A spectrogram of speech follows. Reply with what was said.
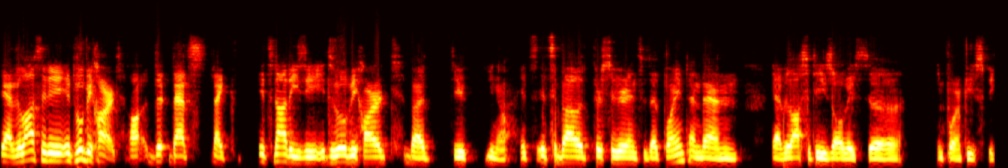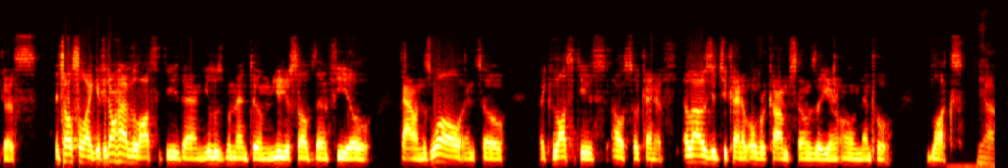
yeah, velocity. It will be hard. Uh, th- that's like, it's not easy. It will be hard, but you you know it's it's about perseverance at that point and then yeah velocity is always the important piece because it's also like if you don't have velocity then you lose momentum you yourself then feel down as well and so like velocity is also kind of allows you to kind of overcome some of your own mental blocks yeah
